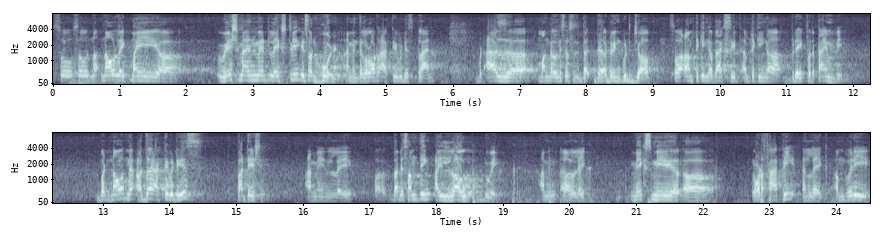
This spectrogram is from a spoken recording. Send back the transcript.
So, so now, like, my uh, waste management, like, still is on hold. I mean, there are a lot of activities planned. But as uh, Mangal researchers, they are doing good job. So I'm taking a back seat. I'm taking a break for the time being. But now my other activity is plantation. I mean, like uh, that is something I love doing. I mean, uh, like makes me uh, a lot of happy and like I'm very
